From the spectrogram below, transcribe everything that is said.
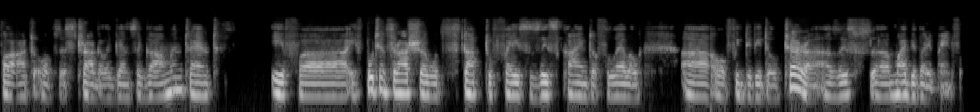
part of the struggle against the government. And if uh, if Putin's Russia would start to face this kind of level of individual terror, uh, this uh, might be very painful.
